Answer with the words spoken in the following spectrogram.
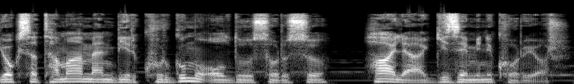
yoksa tamamen bir kurgu mu olduğu sorusu hala gizemini koruyor.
